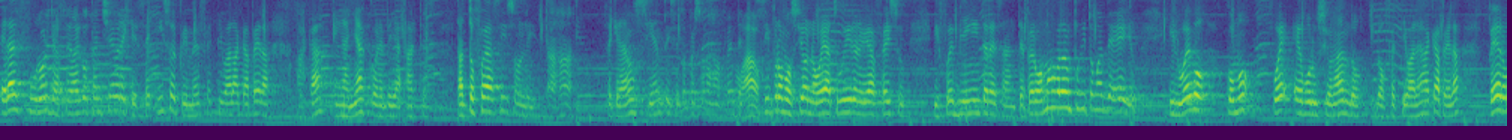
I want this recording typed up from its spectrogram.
era el furor de hacer algo tan chévere que se hizo el primer festival a capela acá en Añasco, en el Bellas Artes. Tanto fue así, Son Lee, Ajá. Se quedaron cientos y cientos de personas al frente, Wow. sin promoción, no voy a Twitter ni voy a Facebook, y fue bien interesante. Pero vamos a hablar un poquito más de ello, y luego cómo fue evolucionando los festivales a capela, pero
